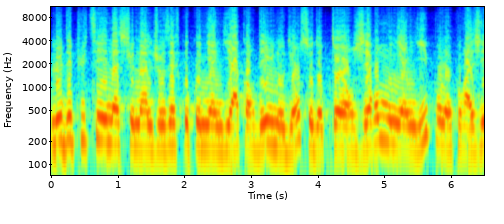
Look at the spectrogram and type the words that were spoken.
Le député national Joseph Kokonyangui a accordé une audience au docteur Jérôme Mouniangui pour l'encourager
